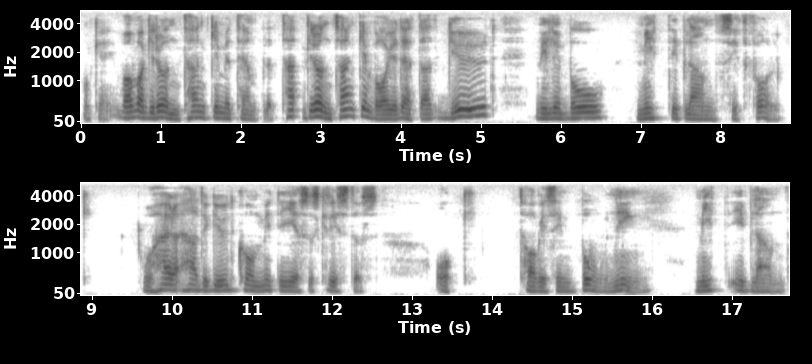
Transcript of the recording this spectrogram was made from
Okej, okay. vad var grundtanken med templet? Ta grundtanken var ju detta att Gud ville bo mitt ibland sitt folk. Och här hade Gud kommit i Jesus Kristus och tagit sin boning mitt ibland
